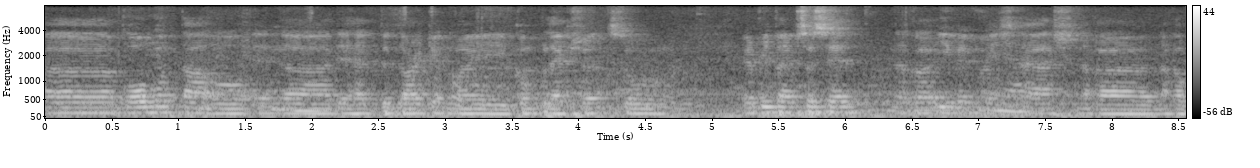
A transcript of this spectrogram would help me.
uh, common tao and uh, they had to darken my complexion. So every time sa set, naka even my stash, naka naka,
